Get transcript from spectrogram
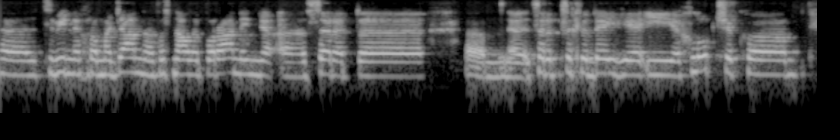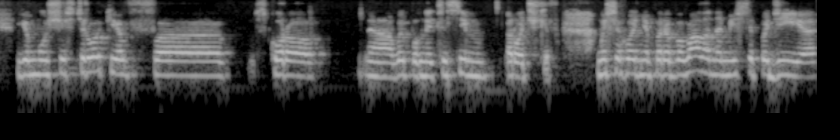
е, цивільних громадян зазнали поранень. Е, серед е, е, серед цих людей є і хлопчик, йому 6 років. Скоро виповниться 7 рочків. Ми сьогодні перебували на місці події. Е,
